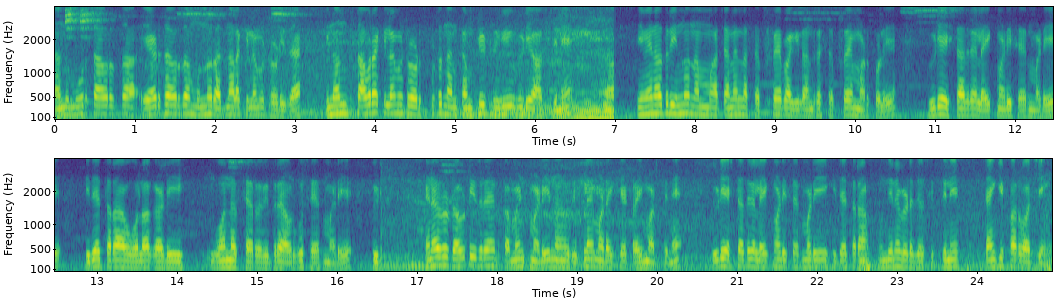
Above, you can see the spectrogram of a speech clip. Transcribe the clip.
ನಂದು ಮೂರು ಸಾವಿರದ, ಎರಡು ಸಾವಿರದ ಮುನ್ನೂರ ಹದಿನಾಲ್ಕು ಕಿಲೋಮೀಟ್ರ್ ಓಡಿದೆ ಇನ್ನೊಂದು ಸಾವಿರ ಕಿಲೋಮೀಟ್ರ್ ಓಡಿಸ್ಬಿಟ್ಟು ನಾನು ಕಂಪ್ಲೀಟ್ ರಿವ್ಯೂ ವಿಡಿಯೋ ಹಾಕ್ತೀನಿ. ನೀವೇನಾದರೂ ಇನ್ನೂ ನಮ್ಮ ಚಾನೆಲ್ನ ಸಬ್ಸ್ಕ್ರೈಬ್ ಆಗಿಲ್ಲ ಅಂದರೆ ಸಬ್ಸ್ಕ್ರೈಬ್ ಮಾಡ್ಕೊಳ್ಳಿ. ವಿಡಿಯೋ ಇಷ್ಟ ಆದರೆ ಲೈಕ್ ಮಾಡಿ, ಶೇರ್ ಮಾಡಿ. ಇದೇ ಥರ ಓಲಾ ಗಾಡಿ ಓನರ್ಸ್ ಯಾರು ಇದ್ದರೆ ಅವ್ರಿಗೂ ಶೇರ್ ಮಾಡಿ. ಏನಾದರೂ ಡೌಟ್ ಇದ್ದರೆ ಕಮೆಂಟ್ ಮಾಡಿ, ನಾನು ರಿಪ್ಲೈ ಮಾಡೋಕ್ಕೆ ಟ್ರೈ ಮಾಡ್ತೀನಿ. ವಿಡಿಯೋ ಎಷ್ಟಾದರೆ ಲೈಕ್ ಮಾಡಿ, ಶೇರ್ ಮಾಡಿ. ಇದೇ ಥರ ಮುಂದಿನ ವಿಡಿಯೋದಲ್ಲಿ ಸಿಗ್ತೀನಿ. ಥ್ಯಾಂಕ್ ಯು ಫಾರ್ ವಾಚಿಂಗ್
